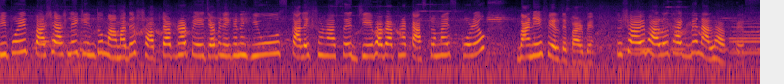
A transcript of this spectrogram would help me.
বিপরীত পাশে আসলে কিন্তু মামাদের শপটা আপনারা পেয়ে যাবেন। এখানে হিউজ কালেকশন আছে, যেভাবে আপনারা কাস্টমাইজ করেও বানিয়ে ফেলতে পারবেন। তো সবাই ভালো থাকবেন, আল্লাহ হাফেজ।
